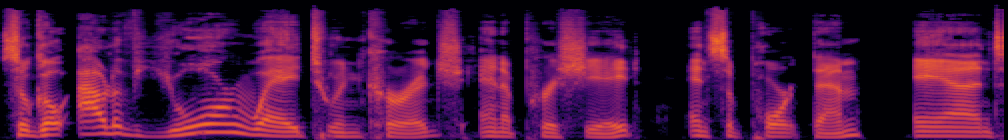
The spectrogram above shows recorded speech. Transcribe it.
So go out of your way to encourage and appreciate and support them and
